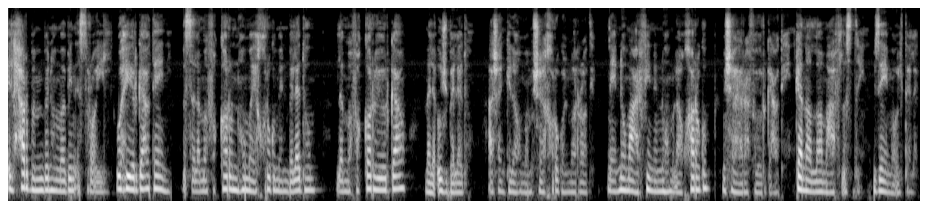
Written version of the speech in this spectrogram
الحرب من بينهم ما بين إسرائيل وهيرجعوا تاني. بس لما فكروا إن هم يخرجوا من بلدهم لما فكروا يرجعوا ما لقوش بلدهم. عشان كده هم مش هيخرجوا المرة دي. لأنهم عارفين إنهم لو خرجوا مش هيعرفوا يرجعوا تاني. كان الله مع فلسطين وزي ما قلت لك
